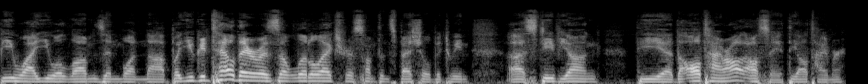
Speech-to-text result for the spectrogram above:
BYU alums and whatnot. But you could tell there was a little extra something special between uh, Steve Young, the uh, the all timer. I'll, I'll say it, the all timer,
